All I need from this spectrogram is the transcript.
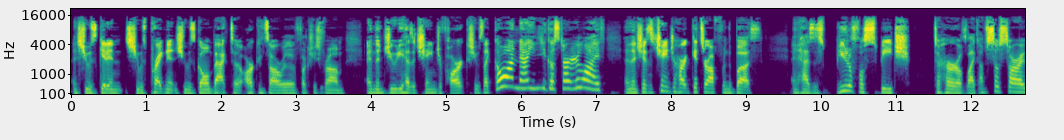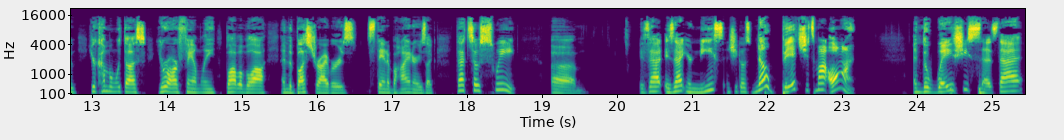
and she was getting she was pregnant and she was going back to Arkansas where the fuck she's from. And then Judy has a change of heart. She was like, "Go on now, you need to go start your life." And then she has a change of heart, gets her off from the bus, and has this beautiful speech to her of like, "I'm so sorry, you're coming with us. You're our family." Blah blah blah. And the bus driver's standing behind her. He's like, "That's so sweet." Um, is that is that your niece? And she goes, "No, bitch, it's my aunt." And the way she says that,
